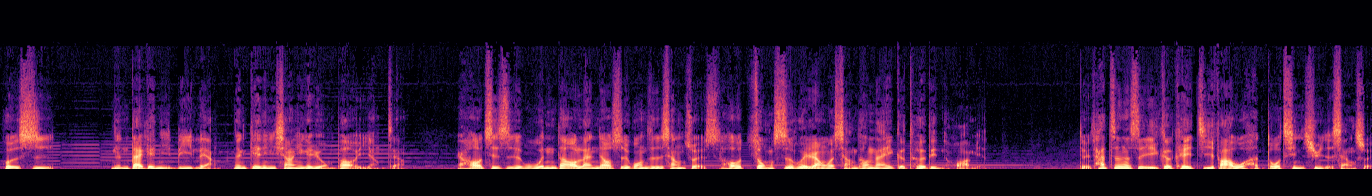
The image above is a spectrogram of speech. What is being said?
或者是能带给你力量，能给你像一个拥抱一样这样。然后，其实闻到蓝调时光这支香水的时候，总是会让我想到那一个特定的画面。对，它真的是一个可以激发我很多情绪的香水，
